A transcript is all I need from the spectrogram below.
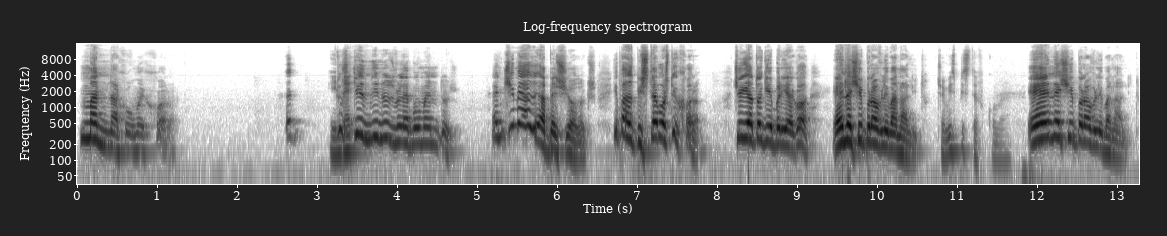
Μα να έχουμε χώρα. Τους Είναι- κινδύνους βλέπουμε τους. Εν τσι είμαι απεσιόδοξο. Είπα πιστεύω στη χώρα. Και για το Κυπριακό. Εν έχει πρόβλημα ανάλυτο. Και εμείς πιστεύουμε. Εν έχει πρόβλημα ανάλυτο.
